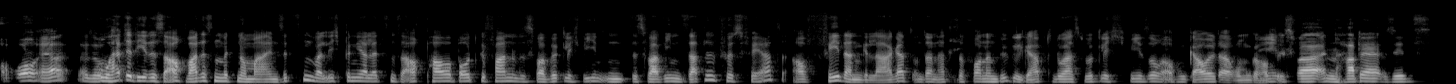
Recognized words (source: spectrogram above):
oh, ja, also Oh, hattet ihr das auch? War das mit normalen Sitzen? Weil ich bin ja letztens auch Powerboat gefahren und das war wirklich wie 'n das war wie 'n Sattel fürs Pferd auf Federn gelagert und dann hattest du vorne 'n Bügel gehabt und du hast wirklich wie so auf'm Gaul da rumgehoppelt. das war 'n harter Sitz.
